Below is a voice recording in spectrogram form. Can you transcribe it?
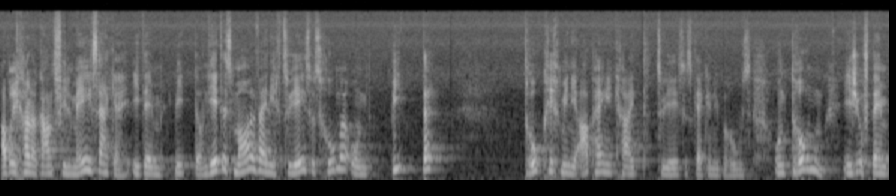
Aber ich kann noch ganz viel mehr sagen in dem Bitten. Und jedes Mal, wenn ich zu Jesus komme und bitte, drücke ich meine Abhängigkeit zu Jesus gegenüber aus. Und darum ist auf dem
